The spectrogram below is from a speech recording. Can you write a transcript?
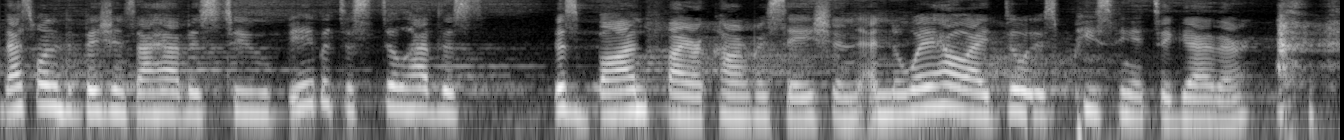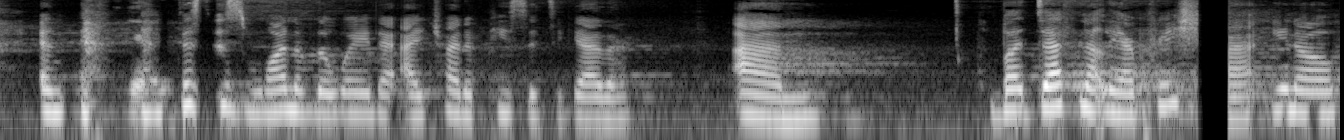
that's one of the visions I have is to be able to still have this, this bonfire conversation. And the way how I do it is piecing it together. and, Yeah. and this is one of the way that I try to piece it together. Um, but definitely, I appreciate that. You know,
